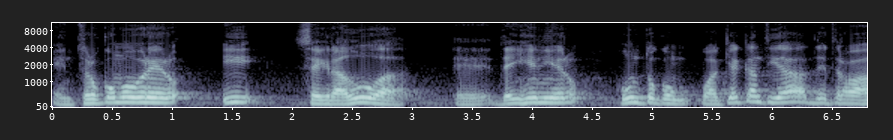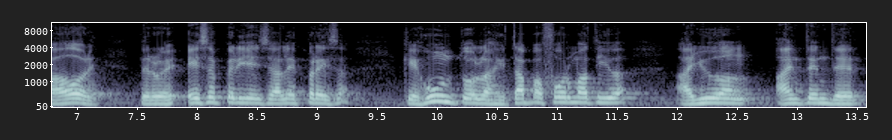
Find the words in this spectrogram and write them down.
entró como obrero y se gradúa eh, de ingeniero junto con cualquier cantidad de trabajadores, pero esa experiencia le expresa que junto a las etapas formativas ayudan a entender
